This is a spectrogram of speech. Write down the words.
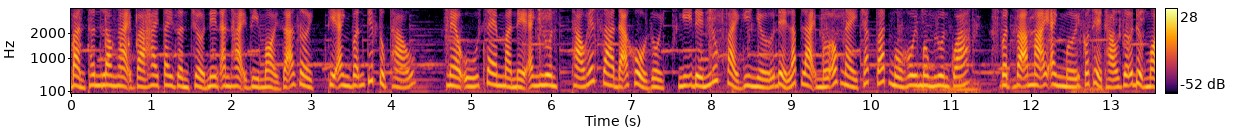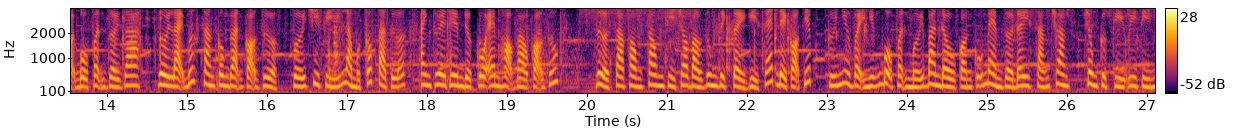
bản thân lo ngại và hai tay dần trở nên ăn hại vì mỏi dã rời, thì anh vẫn tiếp tục tháo. Mèo ú xem mà nể anh luôn, tháo hết ra đã khổ rồi, nghĩ đến lúc phải ghi nhớ để lắp lại mớ ốc này chắc toát mồ hôi mông luôn quá. Vật vã mãi anh mới có thể tháo dỡ được mọi bộ phận rời ra, rồi lại bước sang công đoạn cọ rửa, với chi phí là một cốc tà tữa, anh thuê thêm được cô em họ vào cọ giúp. Rửa xà phòng xong thì cho vào dung dịch tẩy gỉ sét để cọ tiếp, cứ như vậy những bộ phận mới ban đầu còn cũ mềm giờ đây sáng choang, trông cực kỳ uy tín.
